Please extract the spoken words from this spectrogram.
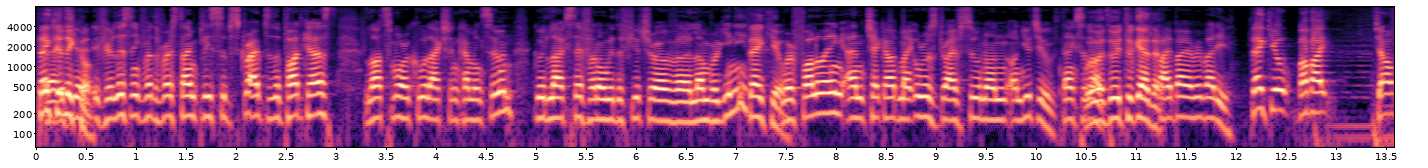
Thank you, if you're- Nico. If you're listening for the first time, please subscribe to the podcast. Lots more cool action coming soon. Good luck, Stefano, with the future of uh, Lamborghini. Thank you. We're following and check out my Urus Drive soon on, on YouTube. Thanks a lot. We'll do it together. Bye bye, everybody. Thank you. Bye bye. Ciao.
